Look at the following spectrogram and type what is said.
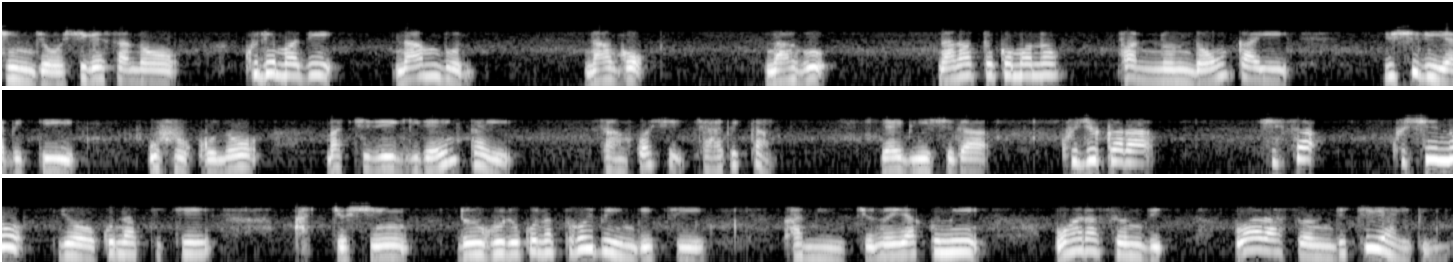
きんじょうしげさの、くりまり、ぶん、なご、なご、ななとこもの、パンヌンドンかい、ゆしりやびて、うふくの、まちりぎれんかい、り議連会、参加し、チャービタン。やいびいしが、9時から、ひさ、串のよくなってち、あっちゅしん、ルーグルクなトイビンでち、仮眠中の薬味、わらすんで、わらすんでちやいびん。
